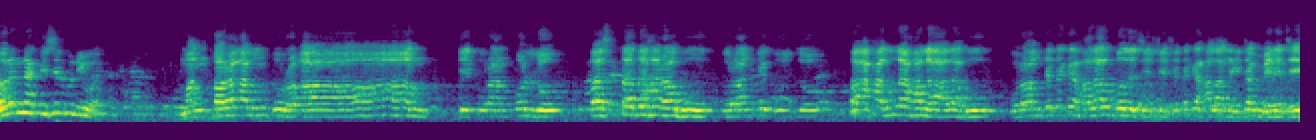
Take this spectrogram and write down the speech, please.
বলেন না কিসের বিনিময়? মান কোরআন, যে কোরআন পড়ল কোরআনকে বুঝলো কোরআন যেটাকে হালাল বলেছে, সে সেটাকে হালাল হিসাবে মেনেছে।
